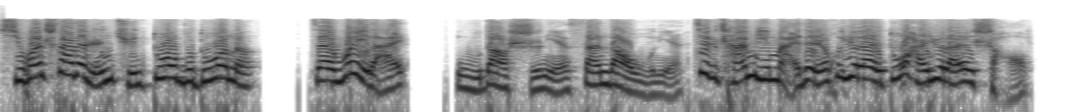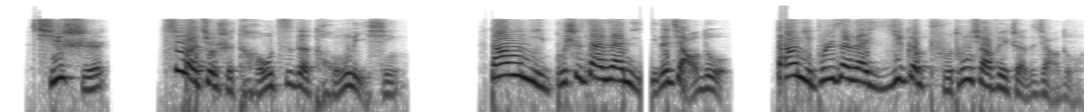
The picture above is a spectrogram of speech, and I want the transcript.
喜欢吃它的人群多不多呢？在未来五到十年、三到五年，这个产品买的人会越来越多还是越来越少？其实这就是投资的同理心。当你不是站在你的角度，当你不是站在一个普通消费者的角度，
